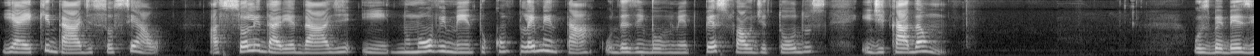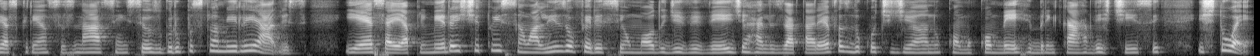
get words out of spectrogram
e a equidade social, a solidariedade e, no movimento complementar, o desenvolvimento pessoal de todos e de cada um. Os bebês e as crianças nascem em seus grupos familiares e essa é a primeira instituição a lhes oferecer um modo de viver e de realizar tarefas do cotidiano, como comer, brincar, vestir-se, isto é,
